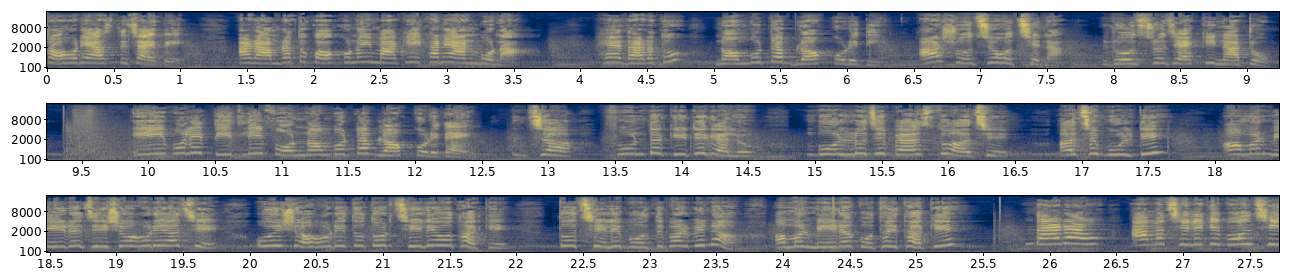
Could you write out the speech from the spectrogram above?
শহরে আসতে চাইবে। আর আমরা তো কখনোই মাকে এখানে আনব না। হ্যাঁ দাঁড়া তো নম্বরটা ব্লক করে দিই আর সহ্য হচ্ছে না। রোজ রোজ একই নাটক। এই বলে তিতলি ফোন নম্বরটা ব্লক করে দেয়। যা ফোনটা কেটে গেল। বলল যে ব্যস্ত আছে। আচ্ছা বুলটি আমার মেয়েরা যে শহরে আছে ওই শহরে তো তোর ছেলেও থাকে। তোর ছেলে বলতে পারবে না আমার মেয়েরা কোথায় থাকে? দাঁড়াও আমার ছেলেকে বলছি।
